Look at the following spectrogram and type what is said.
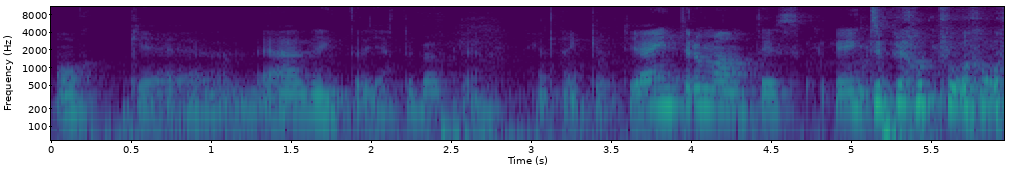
Och eh, jag är väl inte jättebra på det helt enkelt. Jag är inte romantisk, jag är inte bra på att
